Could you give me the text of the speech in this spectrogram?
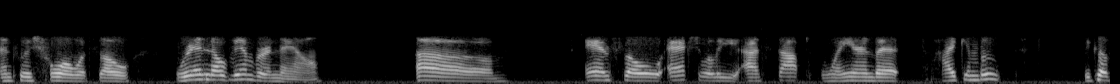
and pushed forward. So we're in November now. Um and so actually I stopped wearing that hiking boot because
